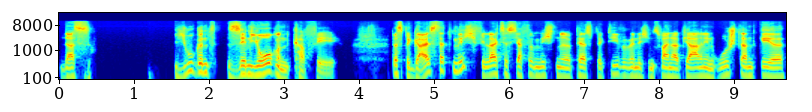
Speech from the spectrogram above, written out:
Das Jugend-Senioren-Café, das begeistert mich. Vielleicht ist ja für mich eine Perspektive, wenn ich in zweieinhalb Jahren in den Ruhestand gehe,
